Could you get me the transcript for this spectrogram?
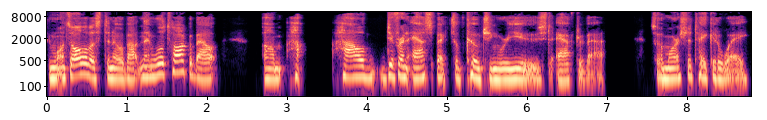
and wants all of us to know about. And then we'll talk about, um, how, how different aspects of coaching were used after that. So Marcia, take it away.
